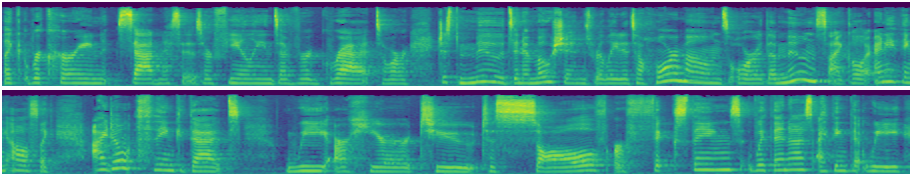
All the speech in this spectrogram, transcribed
like recurring sadnesses or feelings of regret or just moods and emotions related to hormones or the moon cycle or anything else like i don't think that we are here to to solve or fix things within us. I think that we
